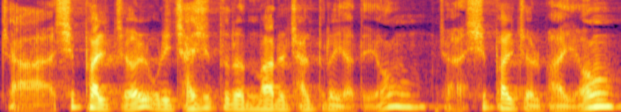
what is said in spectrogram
자, 18절 우리 자식들은 말을 잘 들어야 돼요. 자, 18절 봐요.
